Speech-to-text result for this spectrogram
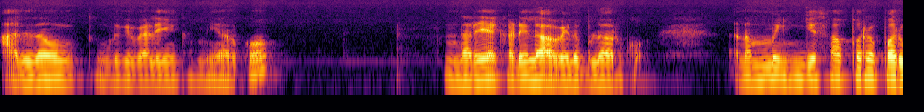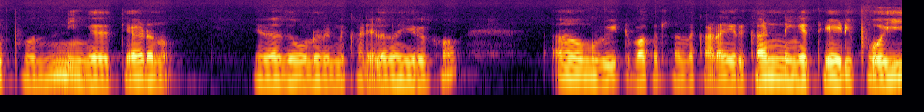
அதுதான் உங்களுக்கு விலையும் கம்மியாக இருக்கும். நிறைய கடையில் அவைலபிளாக இருக்கும். நம்ம இங்கே சாப்பிட்ற பருப்பு வந்து நீங்கள் தேடணும். ஏதாவது ஒன்று ரெண்டு கடையில் தான் இருக்கும். உங்கள் வீட்டு பக்கத்தில் அந்த கடை இருக்கான்னு நீங்கள் தேடி போய்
